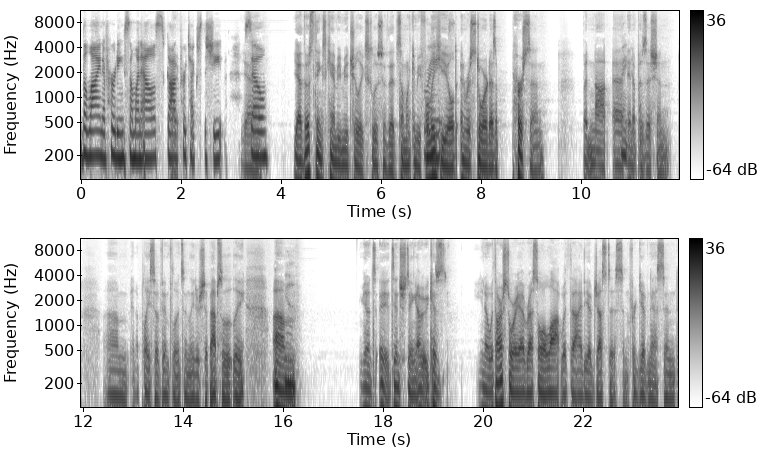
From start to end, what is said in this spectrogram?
the line of hurting someone else, God Right. protects the sheep. Yeah. So Yeah, those things can be mutually exclusive. That someone can be fully Right. healed and restored as a person, but not uh, Right. in a position, um, in a place of influence and leadership. Absolutely. Um, You know, it's it's interesting uh, because you know with our story, I wrestle a lot with the idea of justice and forgiveness, and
